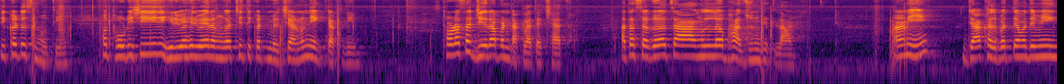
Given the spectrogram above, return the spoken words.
तिखटच नव्हती. मग थोडीशी हिरव्या हिरव्या रंगाची तिखट मिरची आणून एक टाकली. थोडासा जिरा पण टाकला त्याच्यात. आता सगळं चांगलं भाजून घेतला. आणि ज्या खलबत्त्यामध्ये मी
